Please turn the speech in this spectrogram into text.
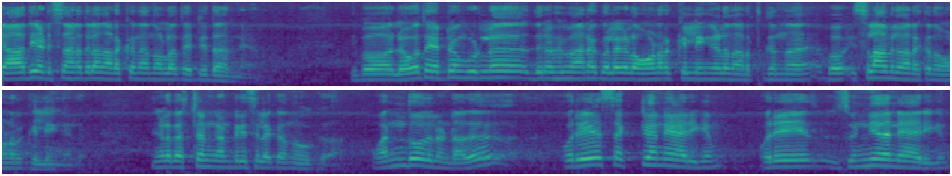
ജാതി അടിസ്ഥാനത്തിലാണ് നടക്കുന്നത് എന്നുള്ള തെറ്റിദ്ധാരണയാണ്. ഇപ്പോൾ ലോകത്തെ ഏറ്റവും കൂടുതൽ ദുരഭിമാന കൊലകൾ ഓണർ കില്ലിങ്ങുകൾ നടക്കുന്ന ഇപ്പോൾ ഇസ്ലാമിൽ നടക്കുന്ന ഓണർ കില്ലിങ്ങുകൾ നിങ്ങൾ വെസ്റ്റേൺ കൺട്രീസിലൊക്കെ നോക്കുക. വൻതോതിലുണ്ട്. അത് ഒരേ സെക്ട് തന്നെ ആയിരിക്കും ഒരേ സുന്നി തന്നെ ആയിരിക്കും.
